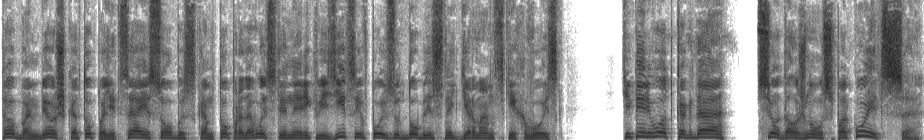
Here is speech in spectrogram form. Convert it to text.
То бомбежка, то полицаи с обыском, то продовольственные реквизиции в пользу доблестных германских войск. Теперь вот, когда все должно успокоиться,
